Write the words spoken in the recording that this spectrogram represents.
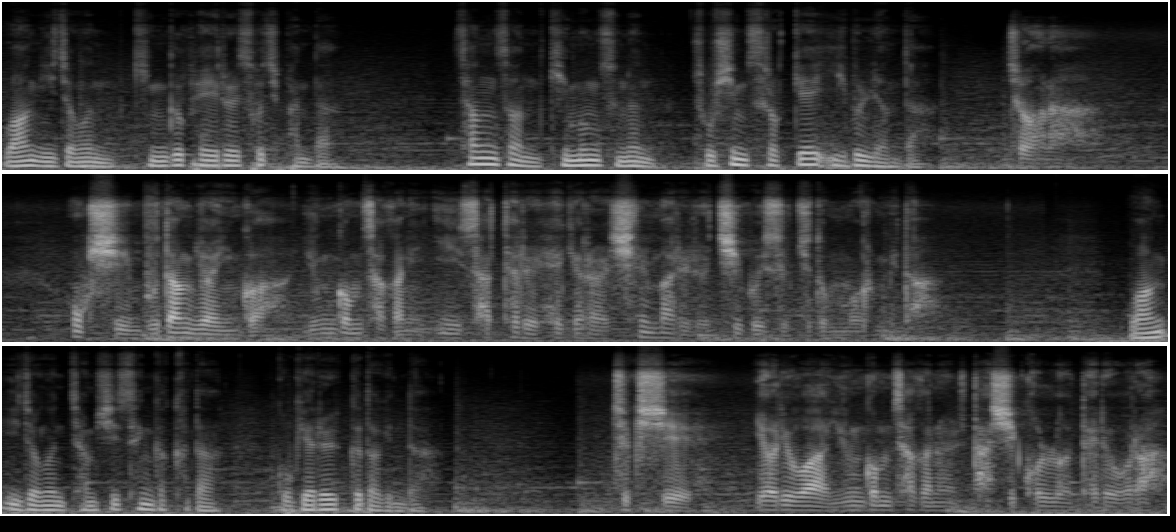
왕 이정은 긴급 회의를 소집한다. 상선 김응수는 조심스럽게 입을 연다. 전하, 혹시 무당 여인과 윤검사관이 이 사태를 해결할 실마리를 쥐고 있을지도 모릅니다. 왕 이정은 잠시 생각하다 고개를 끄덕인다. 즉시 여리와 윤검사관을 다시 골로 데려오라.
